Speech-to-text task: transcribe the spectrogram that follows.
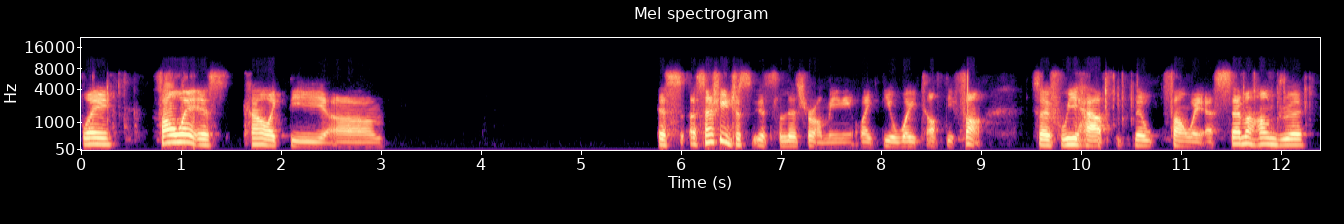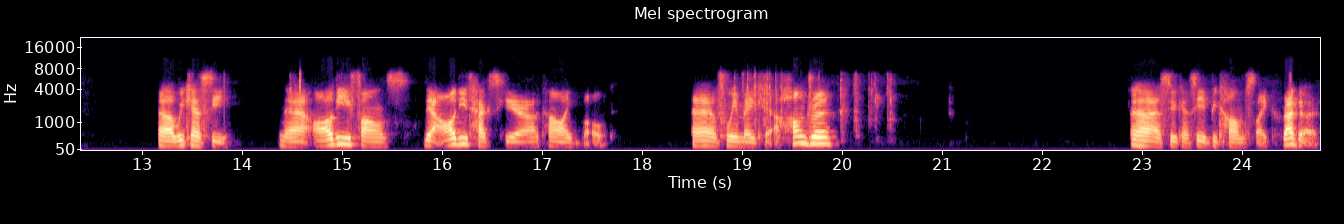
weight. Font weight is kind of like the um, it's essentially just its literal meaning, like the weight of the font. So if we have the font weight at 700, uh, we can see that all the fonts, that all the text here are kind of like bold. And if we make it 100, uh, as you can see, it becomes like regular.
